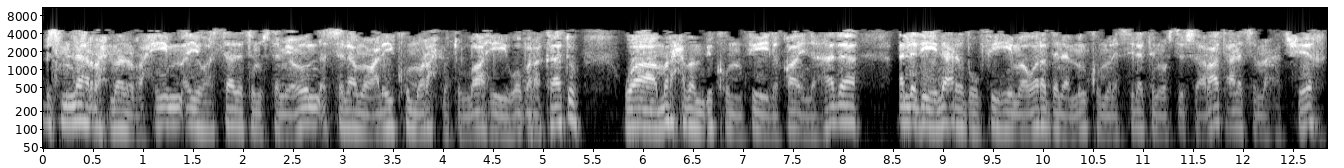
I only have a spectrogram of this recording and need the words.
بسم الله الرحمن الرحيم. أيها السادة المستمعون السلام عليكم ورحمة الله وبركاته. ومرحبا بكم في لقائنا هذا الذي نعرض فيه ما وردنا منكم من أسئلة واستفسارات على سماحة الشيخ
